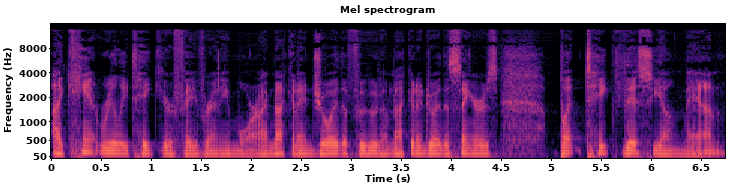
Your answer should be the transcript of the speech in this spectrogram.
I can't really take your favor anymore. I'm not going to enjoy the food. I'm not going to enjoy the singers, but take this young man.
